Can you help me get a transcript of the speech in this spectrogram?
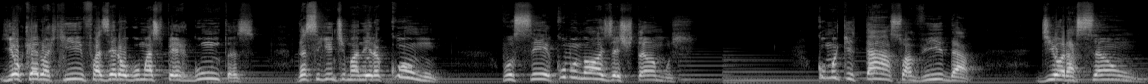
E eu quero aqui fazer algumas perguntas da seguinte maneira: como você, como nós estamos? Como que está a sua vida de oração?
